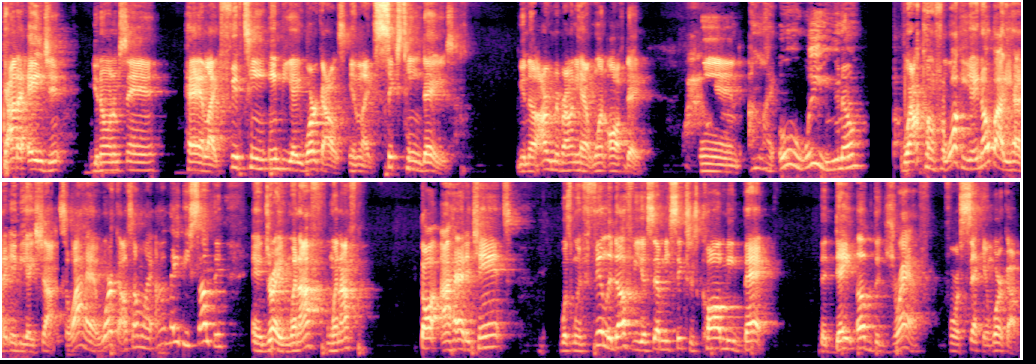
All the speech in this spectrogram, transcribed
got an agent, you know what I'm saying? Had like 15 NBA workouts in like 16 days. You know, I remember I only had one off day. Wow. And I'm like, oh, we, you know, where I come from, Milwaukee, ain't nobody had an NBA shot. So I had workouts. I'm like, oh, maybe something. And Dre, when I when I thought I had a chance, was when Philadelphia 76ers called me back the day of the draft for a second workout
